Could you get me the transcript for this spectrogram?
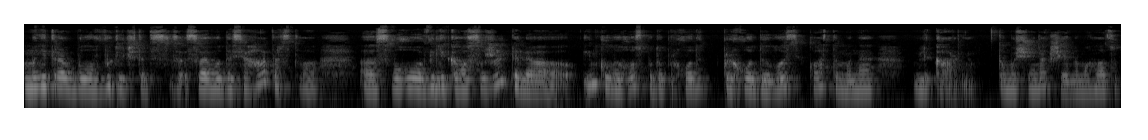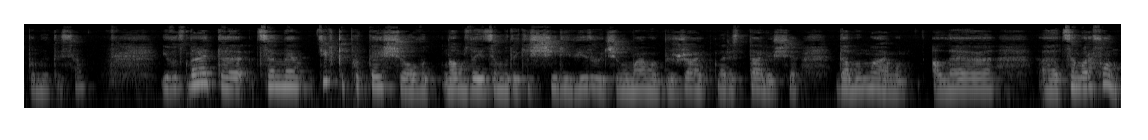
мені треба було виключити свого досягаторства, свого великого служителя, інколи Господу приходилось класти мене в лікарню, тому що інакше я не могла зупинитися. І от знаєте, це не тільки про те, що от нам здається, ми такі щирі віруючі, ми маємо біжати на ресталіще. Да, ми маємо, але е, це марафон.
